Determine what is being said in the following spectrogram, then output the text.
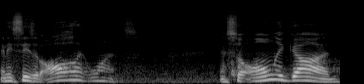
and He sees it all at once. And so only God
